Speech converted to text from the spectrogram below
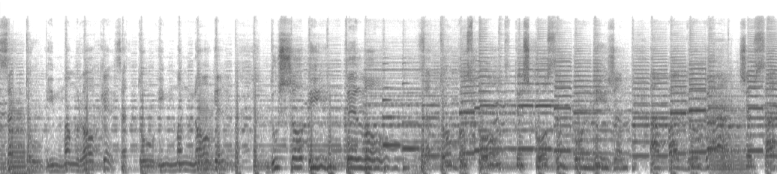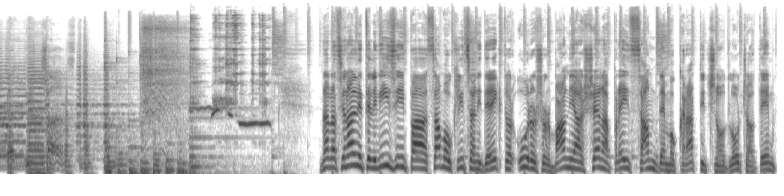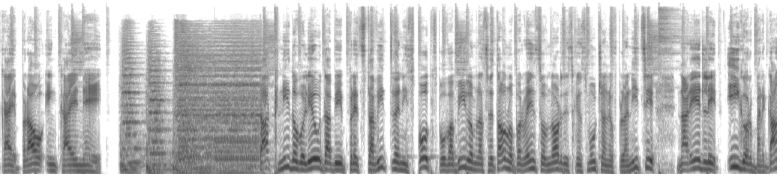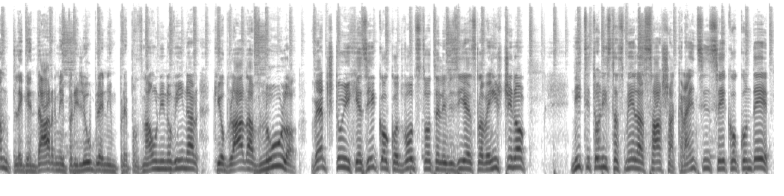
Zato imam roke, zato imam noge, dušo in telo. Na nacionalni televiziji pa samo uklicani direktor Uroš Urbanja še naprej sam demokratično odloča o tem, kaj je prav in kaj ne. Tak ni dovolil, da bi predstavitveni spot s povabilom na svetovno prvenstvo v nordijskem smučanju v Planici naredili Igor Bergant, legendarni, priljubljen in prepoznavni novinar, ki obvlada v nulo več tujih jezikov kot vodstvo televizije slovenščino. Niti to nista smela Saša Krajnc in Seko Konde,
